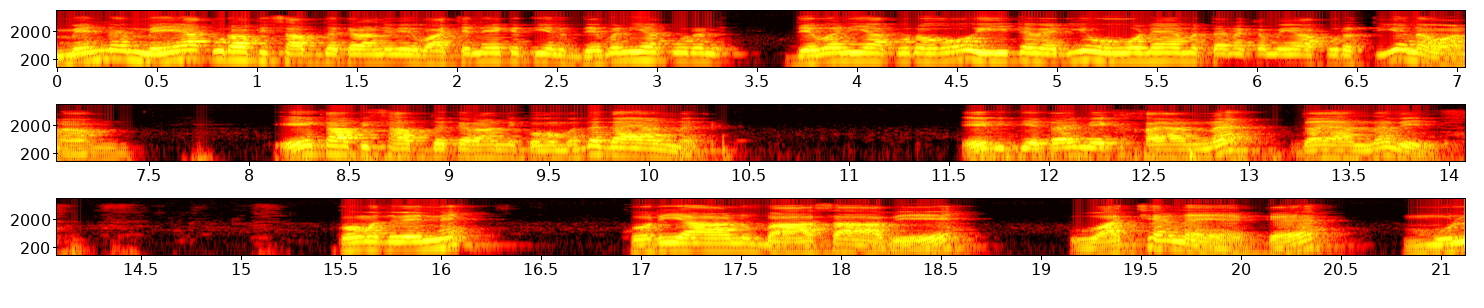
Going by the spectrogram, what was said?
මෙන්න මේ අකුර අපි ශබ්ද කරන්නේ මේ වචනයක තියෙන දෙවනි අකුරනේ. දෙවනි අකුර හෝ ඊට වැඩිය ඕනෑම තැනක මේ අකුර තියෙනවා නම් ඒක අපි ශබ්ද කරන්නේ කොහොමද ගයන්නකට. ඒ විදිහටයි මේක කයන්න ගයන්න වෙන්නේ. කොහොමද වෙන්නේ? කොරියානු භාෂාවේ වචනයක මුල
